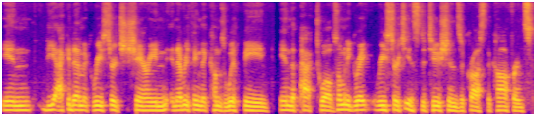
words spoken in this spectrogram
in the academic research sharing and everything that comes with being in the Pac 12. So many great research institutions across the conference.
